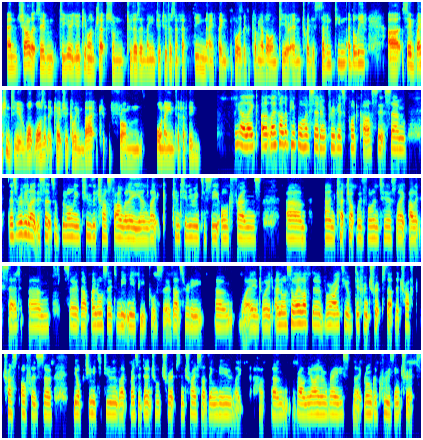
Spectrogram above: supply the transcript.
And Charlotte, same to you. You came on trips from 2009 to 2015, I think, before becoming a volunteer in 2017, I believe. Uh, same question to you. What was it that kept you coming back from 09 to 15? Yeah, like uh, like other people have said in previous podcasts, it's um there's really like the sense of belonging to the trust family and like continuing to see old friends um, and catch up with volunteers like alex said um, so that and also to meet new people so that's really um, what i enjoyed and also i love the variety of different trips that the trust trust offers so the opportunity to do like residential trips and try something new like um, around the island race like longer cruising trips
